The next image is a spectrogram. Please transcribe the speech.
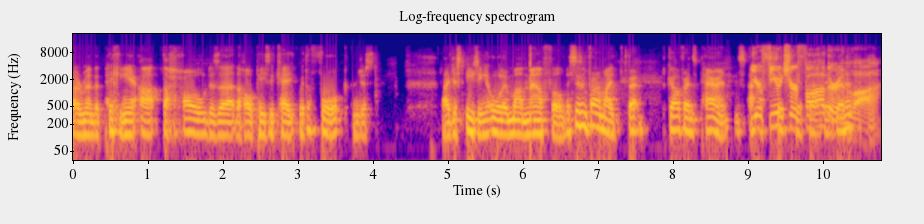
I remember picking it up, the whole dessert, the whole piece of cake with a fork, and just like just eating it all in one mouthful. This is in front of my girlfriend's parents. Your future father-in-law.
